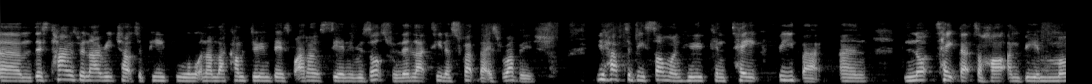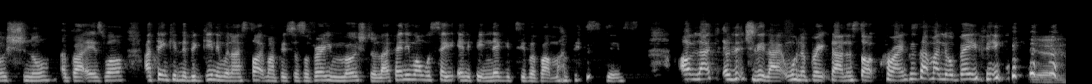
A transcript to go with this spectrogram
Um, there's times when I reach out to people and I'm like, I'm doing this, but I don't see any results from it. They're like, Tina, scrap that, it's rubbish. You have to be someone who can take feedback and not take that to heart and be emotional about it as well. I think in the beginning when I started my business, I was very emotional. Like if anyone would say anything negative about my business, I'm like I literally like want to break down and start crying because that's my little baby. Yeah.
